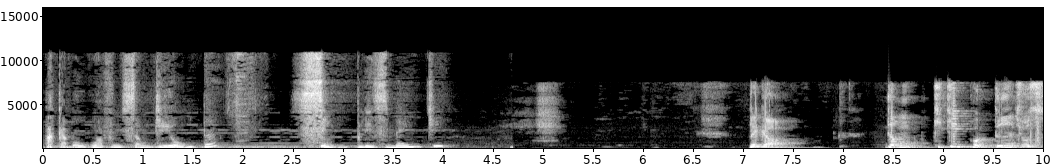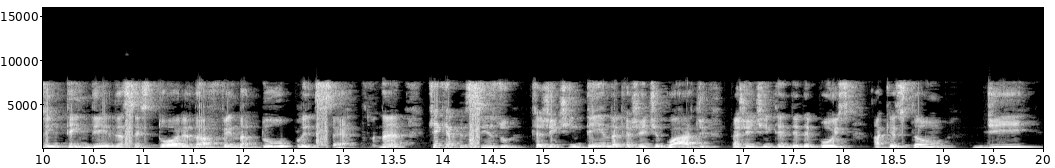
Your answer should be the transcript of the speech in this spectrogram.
acabou com a função de onda simplesmente. Legal. Então, o que é importante você entender dessa história da fenda dupla, etc. Né? O que é, que é preciso que a gente entenda, que a gente guarde, para a gente entender depois a questão de,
